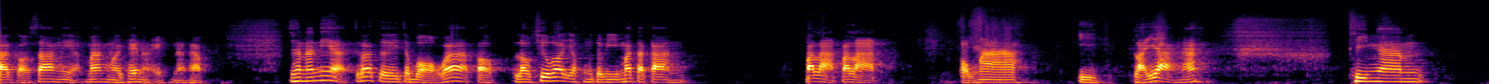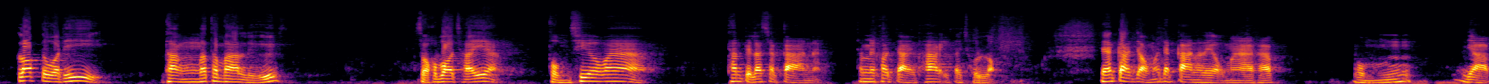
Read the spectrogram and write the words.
การก่อสร้างเนี่ยมากน้อยแค่ไหนนะครับฉะนั้นเนี่ยก็เลยจะบอกว่าตอบเราเชื่อว่ายังคงจะมีมาตรการประหลาดประหลาดออกมาอีกหลายอย่างนะ ทีมงานรอบตัวที่ทางรัฐบาลหรือศบคใช้อะผมเชื่อว่าท่านเป็นราชการน่ะท่านไม่เข้าใจภาคเอกชนหรอกดังนั้นการจะออกมาตรการอะไรออกมาครับ ผมอยาก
